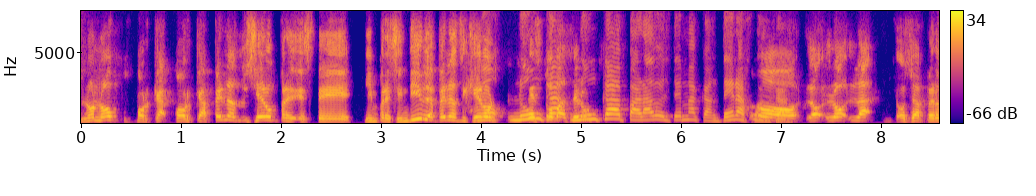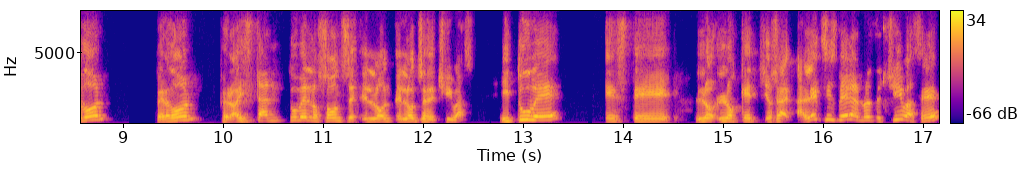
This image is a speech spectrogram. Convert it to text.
no, no, porque, porque apenas lo hicieron este, imprescindible, apenas dijeron. No, nunca, nunca un... ha parado el tema cantera, Juanca. No, lo, lo, la, o sea, perdón, perdón, pero ahí están, tuve los 11, el, el 11 de Chivas. Y tuve este, lo, lo, que, o sea, Alexis Vega no es de Chivas, ¿eh?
